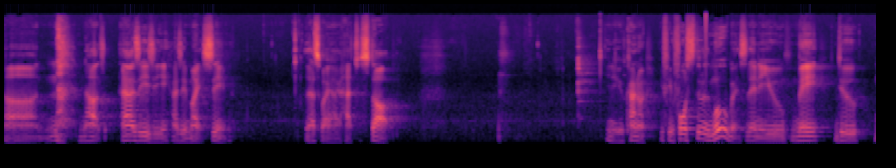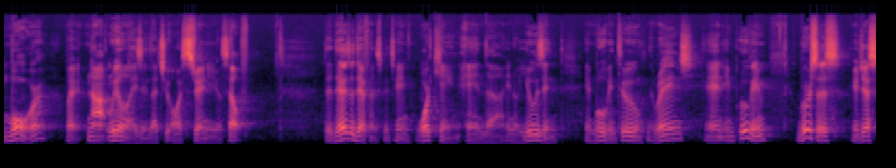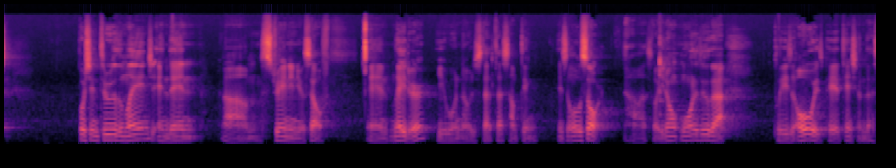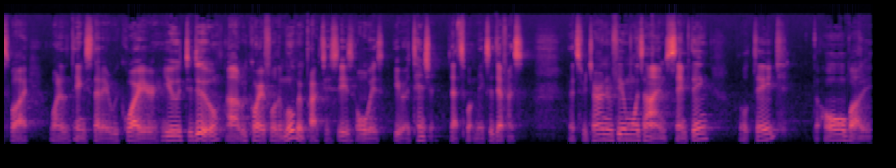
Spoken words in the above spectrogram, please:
uh, not as easy as it might seem. That's why I had to stop. You know, you kind of, if you force through the movements, then you may do more, but not realizing that you are straining yourself there's a difference between working and uh, you know using and moving through the range and improving versus you're just pushing through the range and then um, straining yourself. And later you will notice that that something is a little sore. Uh, so you don't want to do that. Please always pay attention. That's why one of the things that I require you to do, uh, require for the movement practice is always your attention. That's what makes a difference. Let's return a few more times. Same thing, rotate the whole body.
